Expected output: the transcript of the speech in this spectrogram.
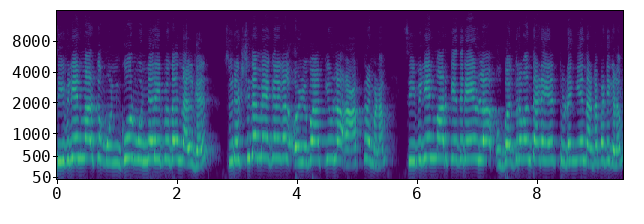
സിവിലിയന്മാർക്ക് മുൻകൂർ മുന്നറിയിപ്പുകൾ നൽകൽ സുരക്ഷിത മേഖലകൾ ഒഴിവാക്കിയുള്ള ആക്രമണം സിവിലിയന്മാർക്കെതിരെയുള്ള ഉപദ്രവം തടയൽ തുടങ്ങിയ നടപടികളും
